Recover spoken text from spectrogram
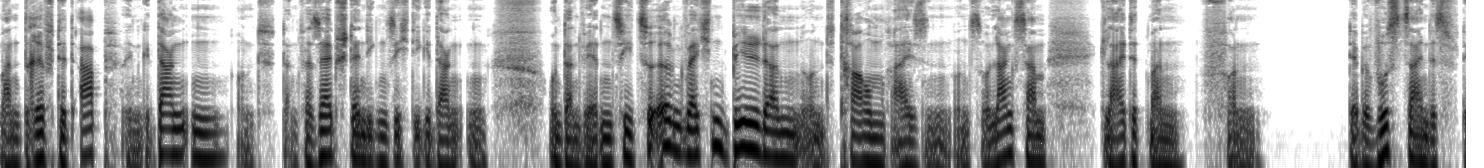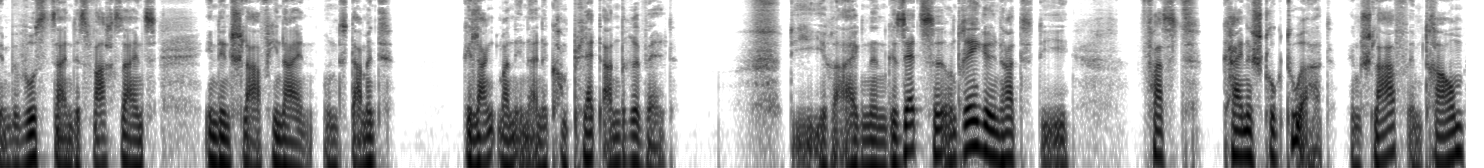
Man driftet ab in Gedanken und dann verselbstständigen sich die Gedanken und dann werden sie zu irgendwelchen Bildern und Traumreisen und so langsam gleitet man von der Bewusstsein des, dem Bewusstsein des Wachseins in den Schlaf hinein und damit gelangt man in eine komplett andere Welt, die ihre eigenen Gesetze und Regeln hat, die fast keine Struktur hat. Im Schlaf, im Traum,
